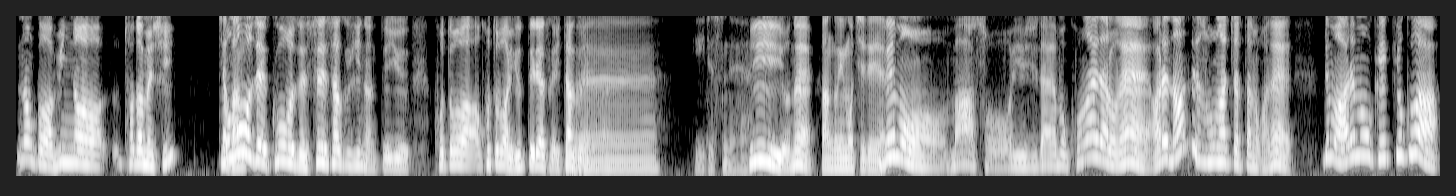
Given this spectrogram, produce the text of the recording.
なんかみんなただ飯？飲もうぜ食おうぜ制作費なんていうことは言葉を言ってるやつがいたぐらいだからいいですね。いいよね番組持ちで。でもまあそういう時代はもう来ないだろうねあれなんでそうなっちゃったのかねでもあれも結局は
